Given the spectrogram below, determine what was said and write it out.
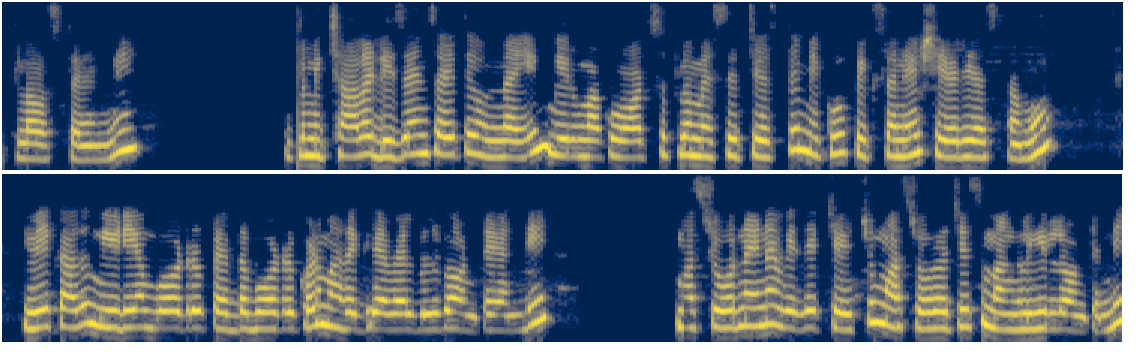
ఇట్లా వస్తాయండి. ఇట్లా మీకు చాలా డిజైన్స్ అయితే ఉన్నాయి. మీరు మాకు వాట్సాప్లో మెసేజ్ చేస్తే మీకు పిక్స్ అనేవి షేర్ చేస్తాము. ఇవే కాదు మీడియం బోర్డర్ పెద్ద బోర్డర్ కూడా మా దగ్గర అవైలబుల్గా ఉంటాయండి. మా స్టోర్నైనా విజిట్ చేయొచ్చు. మా స్టోర్ వచ్చేసి మంగళగిరిలో ఉంటుంది.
